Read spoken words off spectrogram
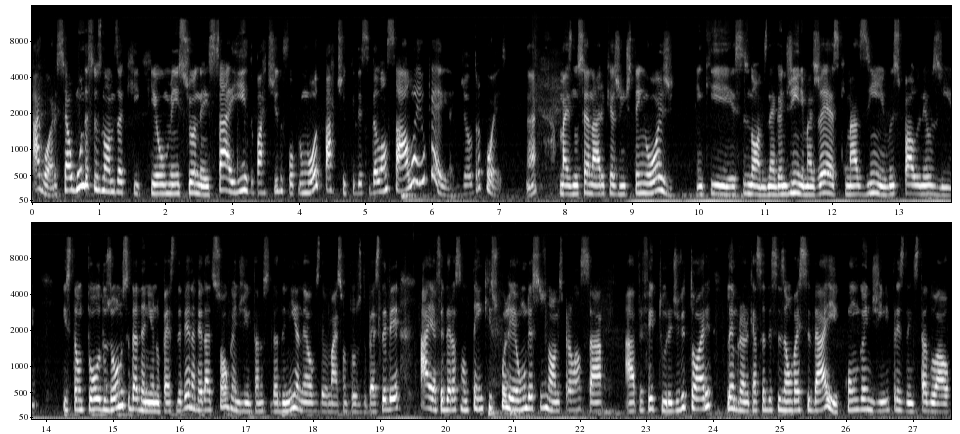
Agora, se algum desses nomes aqui que eu mencionei sair do partido, for para um outro partido que decida lançá-lo, aí o okay, é de outra coisa né? Mas no cenário que a gente tem hoje, em que esses nomes, né, Gandini, Majeski, Mazinho, Luiz Paulo Neuzinho, estão todos ou no Cidadania no PSDB, na verdade só o Gandini está no Cidadania, né, os demais são todos do PSDB, aí a federação tem que escolher um desses nomes para lançar a Prefeitura de Vitória, lembrando que essa decisão vai se dar aí, com o Gandini, presidente estadual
